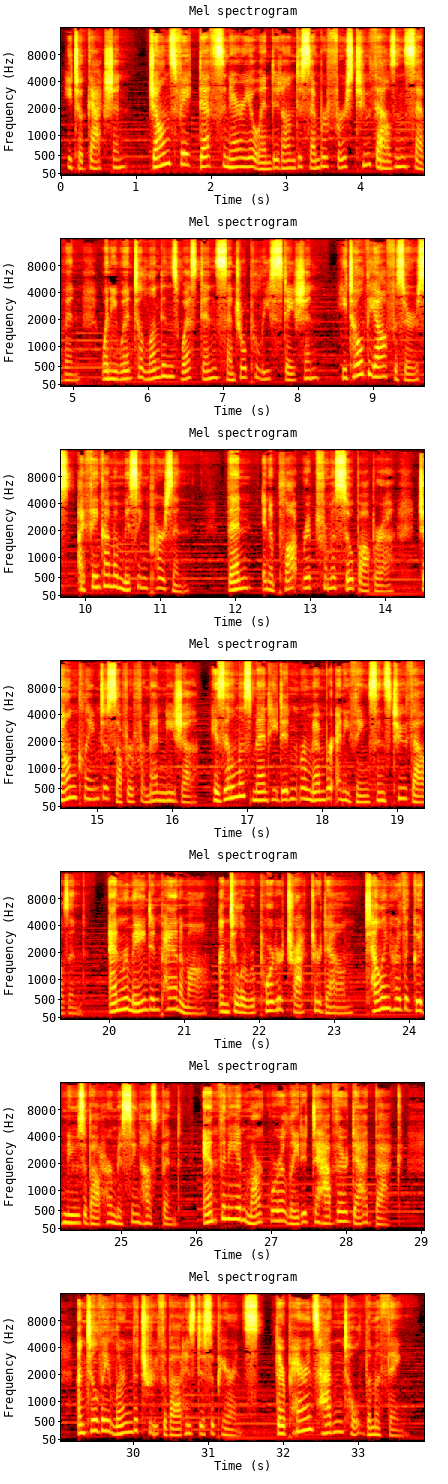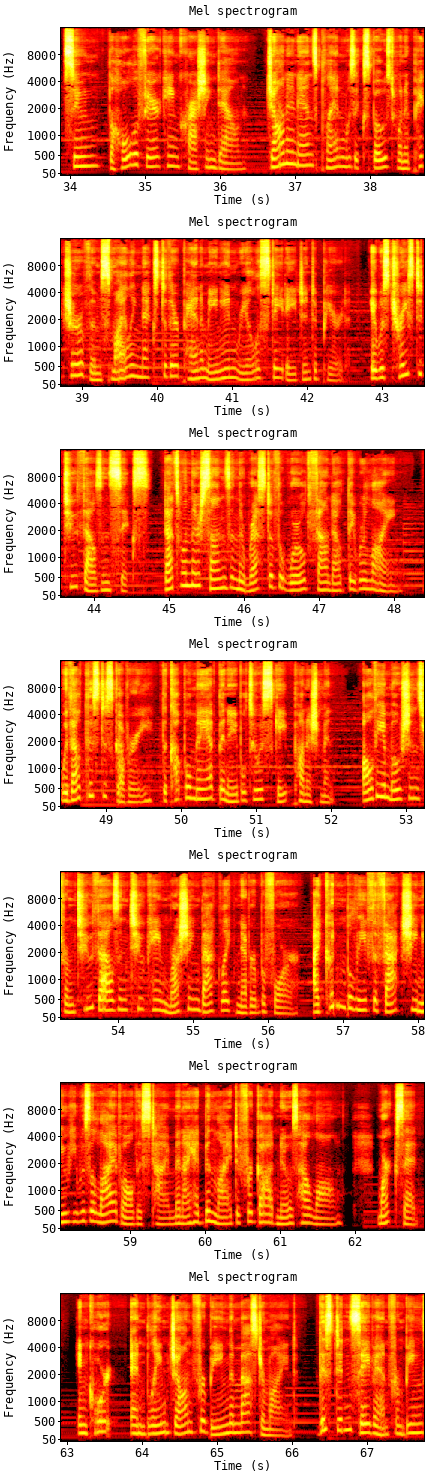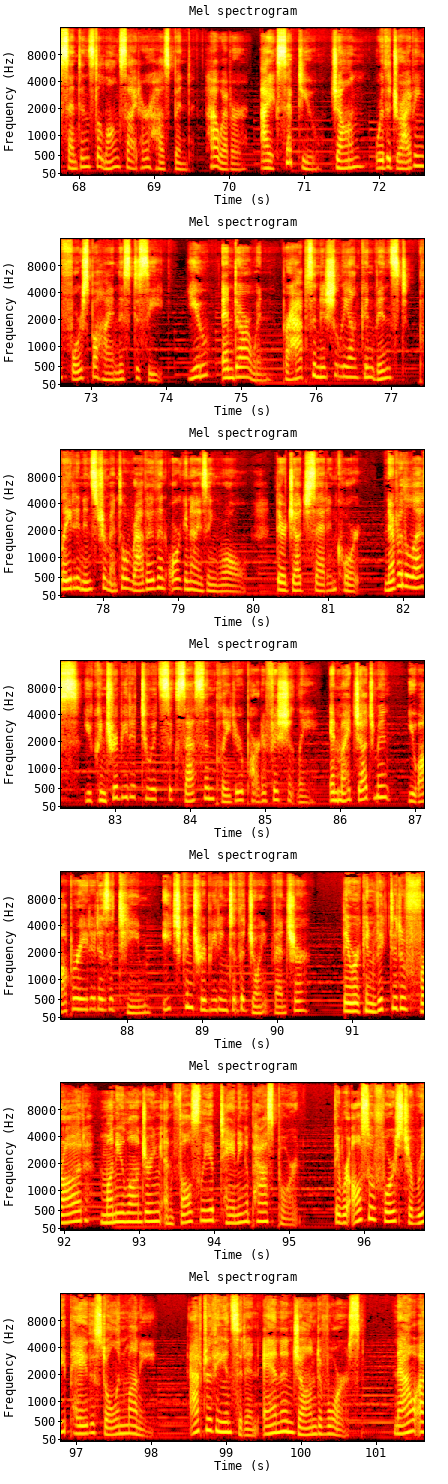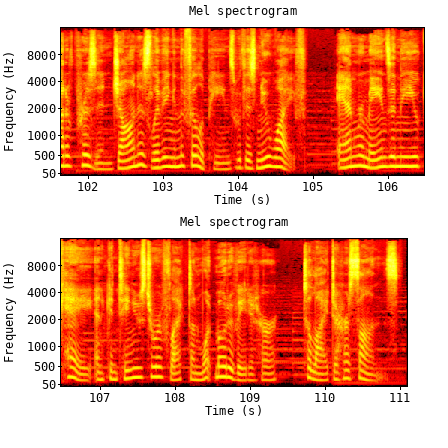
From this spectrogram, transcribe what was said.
he took action. John's fake death scenario ended on December 1, 2007, when he went to London's West End Central Police Station. He told the officers, I think I'm a missing person. Then, in a plot ripped from a soap opera, John claimed to suffer from amnesia. His illness meant he didn't remember anything since 2000 and remained in Panama until a reporter tracked her down, telling her the good news about her missing husband. Anthony and Mark were elated to have their dad back until they learned the truth about his disappearance. Their parents hadn't told them a thing. Soon, the whole affair came crashing down. John and Anne's plan was exposed when a picture of them smiling next to their Panamanian real estate agent appeared. It was traced to 2006. That's when their sons and the rest of the world found out they were lying. Without this discovery, the couple may have been able to escape punishment. All the emotions from 2002 came rushing back like never before. I couldn't believe the fact she knew he was alive all this time and I had been lied to for God knows how long. Mark said, in court, and blamed John for being the mastermind. This didn't save Anne from being sentenced alongside her husband. However, I accept you, John, were the driving force behind this deceit. You Anne Darwin, perhaps initially unconvinced, played an instrumental rather than organizing role, their judge said in court. Nevertheless, you contributed to its success and played your part efficiently. In my judgment, you operated as a team, each contributing to the joint venture. They were convicted of fraud, money laundering, and falsely obtaining a passport. They were also forced to repay the stolen money. After the incident, Anne and John divorced. Now out of prison, John is living in the Philippines with his new wife. Anne remains in the UK and continues to reflect on what motivated her to lie to her sons.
